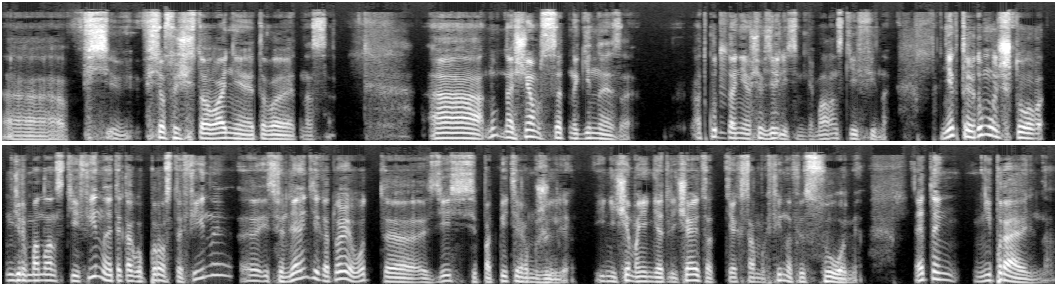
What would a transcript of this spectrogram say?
э, все, существование этого этноса. А, ну, начнем с этногенеза. Откуда они вообще взялись, ингерманландские финны? Некоторые думают, что ингерманландские финны – это как бы просто финны из Финляндии, которые вот здесь под Питером жили. И ничем они не отличаются от тех самых финнов из Суоми. Это неправильно.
